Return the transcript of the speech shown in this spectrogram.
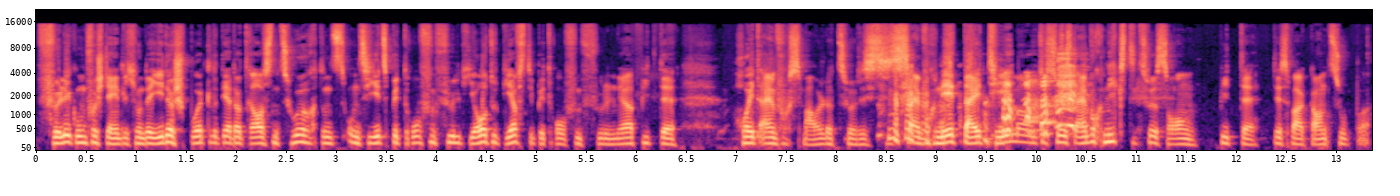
völlig unverständlich. Und jeder Sportler, der da draußen zuhört und, und sich jetzt betroffen fühlt, ja, du darfst dich betroffen fühlen, ja, bitte. Halt einfach das Maul dazu. Das ist einfach nicht dein Thema und du sollst einfach nichts dazu sagen. Bitte. Das war ganz super.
